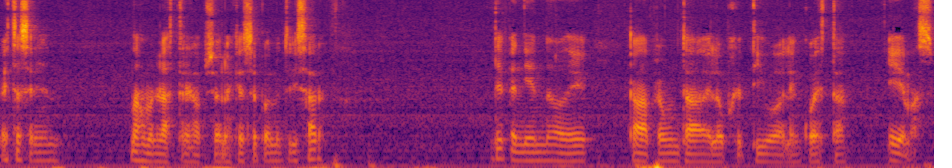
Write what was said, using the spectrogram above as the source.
Estas serían más o menos las tres opciones que se pueden utilizar dependiendo de cada pregunta, del objetivo de la encuesta y demás.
